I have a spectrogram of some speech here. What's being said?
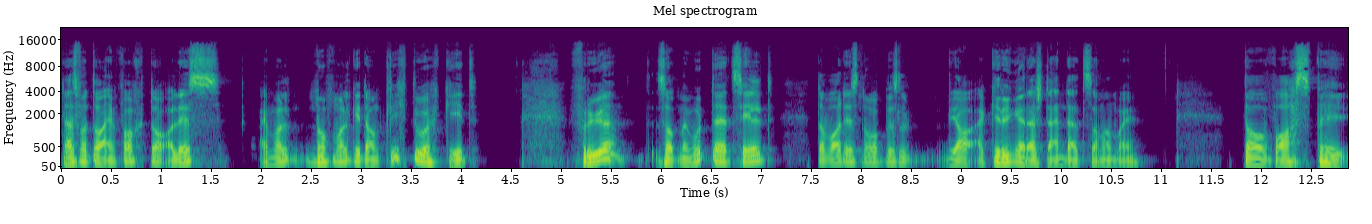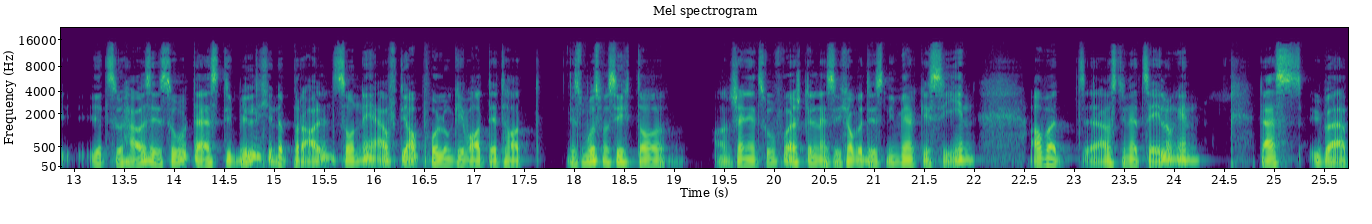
dass man da einfach da alles einmal nochmal gedanklich durchgeht. Früher, das hat meine Mutter erzählt, da war das noch ein bisschen, ja, ein geringerer Standard, sagen wir mal. Da war es bei ihr zu Hause so, dass die Milch in der prallen Sonne auf die Abholung gewartet hat. Das muss man sich da anscheinend so vorstellen. Also ich habe das nie mehr gesehen, aber aus den Erzählungen, dass über ein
